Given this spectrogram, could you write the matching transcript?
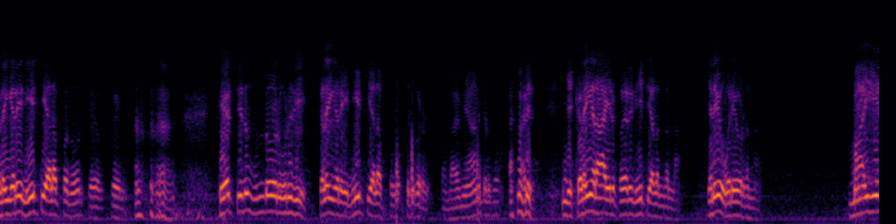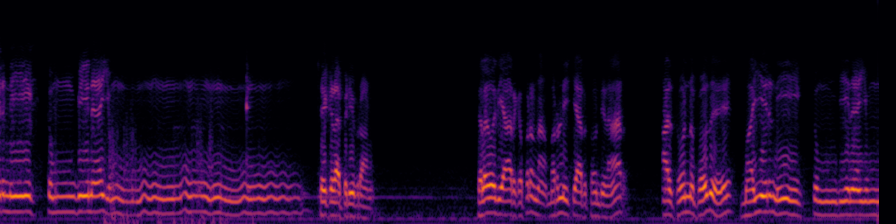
கலைஞரை நீட்டி அளப்பதோர் கேள். கேட்டினும் உண்டோர் உறுதி. கிளைஞரை நீட்டி அளப்பது திருக்குறள். ரொம்ப அருமையான திருக்குறள். அது மாதிரி இங்க கிளைஞராயிருப்பவரை நீட்டி அளந்துடலாம் எனவே ஒரே ஒரு தான் மயிர் நீக்கும் வினையும் சேக்கலா பெரிய புராணம். திலகவதியாருக்கு அப்புறம் நான் மருளிக்கார் தோன்றினார். அது தோன்றின போது மயிர் நீக்கும் வினையும்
